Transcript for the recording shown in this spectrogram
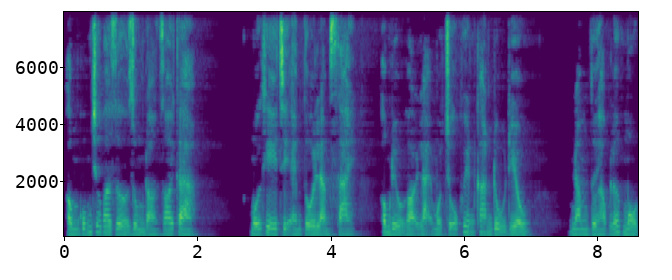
ông cũng chưa bao giờ dùng đòn roi cả. Mỗi khi chị em tôi làm sai, ông đều gọi lại một chỗ khuyên can đủ điều. Năm tôi học lớp 1,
